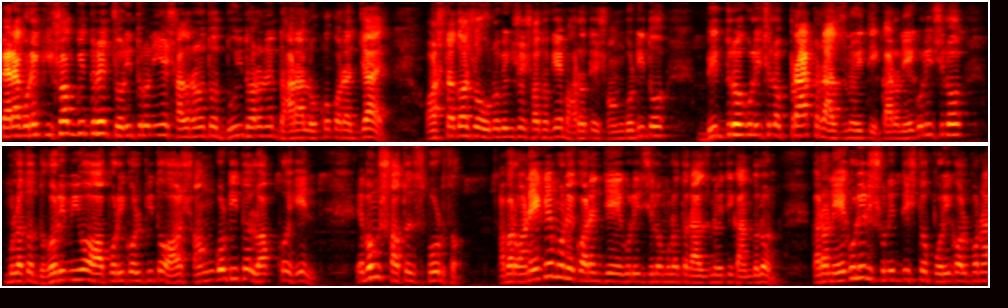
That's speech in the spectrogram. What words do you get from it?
প্যারা করে কৃষক বিদ্রোহের চরিত্র নিয়ে সাধারণত দুই ধরনের ধারা লক্ষ্য করা যায়। অষ্টাদশ ও ঊনবিংশ শতকে ভারতে সংগঠিত বিদ্রোহগুলি ছিল প্রাক রাজনৈতিক, কারণ এগুলি ছিল মূলত ধর্মীয়, অপরিকল্পিত, অসংগঠিত, লক্ষ্যহীন এবং স্বতঃস্ফূর্ত। আবার অনেকে মনে করেন যে এগুলি ছিল মূলত রাজনৈতিক আন্দোলন, কারণ এগুলির সুনির্দিষ্ট পরিকল্পনা,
